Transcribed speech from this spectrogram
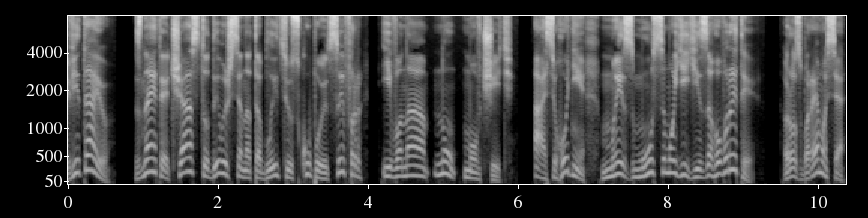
Вітаю! Знаєте, часто дивишся на таблицю з купою цифр, і вона, ну, мовчить. А сьогодні ми змусимо її заговорити. Розберемося,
